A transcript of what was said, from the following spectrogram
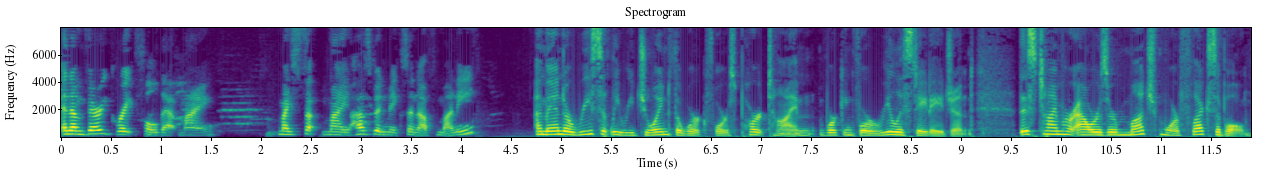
and I'm very grateful that my my my husband makes enough money. Amanda recently rejoined the workforce part-time, working for a real estate agent. This time, her hours are much more flexible.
